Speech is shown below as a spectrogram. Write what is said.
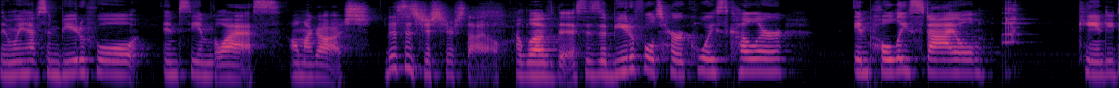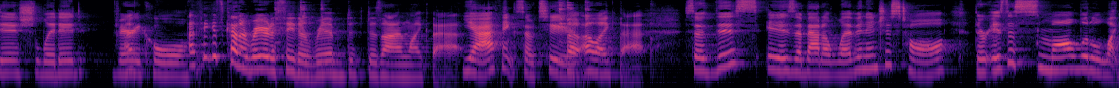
Then we have some beautiful MCM glass. Oh my gosh. This is just your style. I love this. This is a beautiful turquoise color, Empoli style, candy dish, lidded. Very cool. I think it's kind of rare to see the ribbed design like that. Yeah, I think so too. So I like that. So this is about 11 inches tall. There is a small little like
